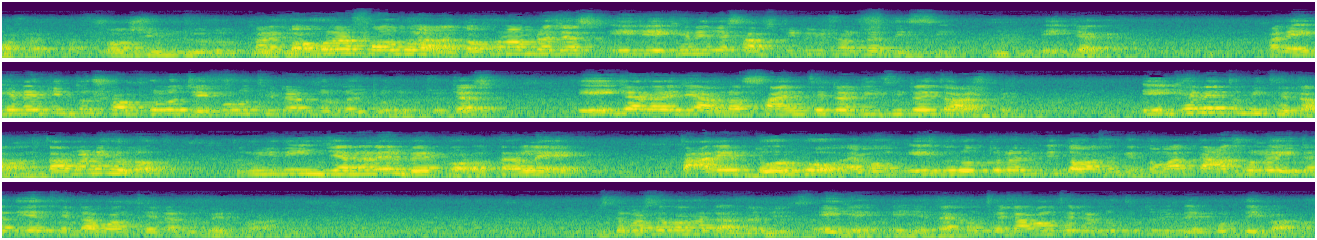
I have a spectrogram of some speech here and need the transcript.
বসাতে পারব। সসীম দূরত্ব মানে তখন আর ফর্মুলা না তখন আমরা জাস্ট এই যে এখানে যে সাবস্টিটিউশনটা দিছি এই জায়গায়। মানে এখানে কিন্তু সবগুলো যে কোনো থিটার জন্যই প্রযোজ্য। জাস্ট এই জায়গায় যে আমরা সাইন থিটা ডি থিটাই তো আসবে এইখানে তুমি থেটা ওয়ান তার মানে হলো তুমি যদি ইন জেনারেল বের করো তাহলে তারের দৈর্ঘ্য এবং এই দূরত্বটা যদি দেওয়া থাকে তোমার কাজ হলো এটা দিয়ে থেটা ওয়ান থেটা টু বের করা। বুঝতে পারছ কথাটা? এই যে এই যে দেখো থেটা ওয়ান থেটা টু তো তুমি বের করতেই পারবা।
